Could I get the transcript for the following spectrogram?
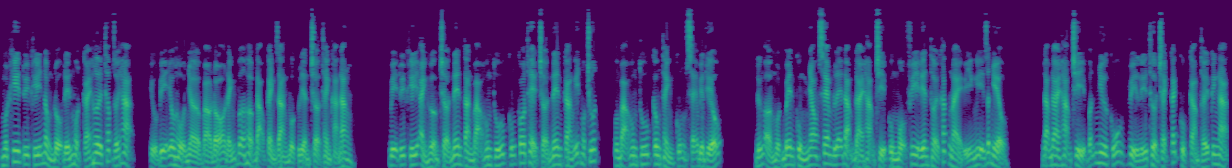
Một khi tùy khí nồng độ đến một cái hơi thấp giới hạn cựu vĩ yêu hồ nhờ vào đó đánh vỡ hợp đạo cảnh giảng buộc liền trở thành khả năng. Bị tùy khí ảnh hưởng trở nên tàn bạo hung thú cũng có thể trở nên càng ít một chút cùng bạo hung thú công thành cũng sẽ biến thiếu. Đứng ở một bên cùng nhau xem lễ đạm đài hạm chỉ cùng mộ phi yên thời khắc này ý nghĩ rất nhiều. Đạm đài hạm chỉ vẫn như cũ vì lý thừa trạch cách cục cảm thấy kinh ngạc,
